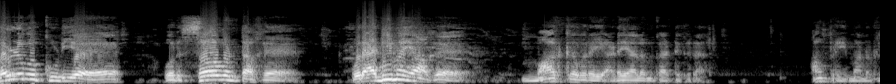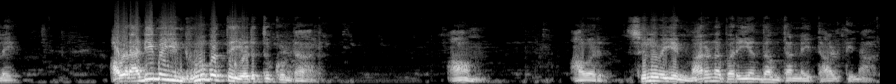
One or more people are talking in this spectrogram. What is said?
கழுவக்கூடிய ஒரு சர்வன்டாக ஒரு அடிமையாக மார்க் அவரை அடையாளம் காட்டுகிறார். ஆம் பிரியமானவர்களே அவர் அடிமையின் ரூபத்தை எடுத்துக்கொண்டார் ஆம் அவர் சிலுவையின் மரண பரியந்தம் தன்னை தாழ்த்தினார்.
